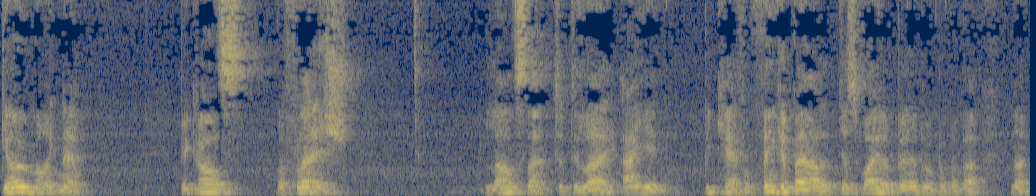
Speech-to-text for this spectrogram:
go right now. Because the flesh loves that to delay. Ah, yeah, be careful. Think about it. Just wait a bit. Blah, blah, blah, no,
